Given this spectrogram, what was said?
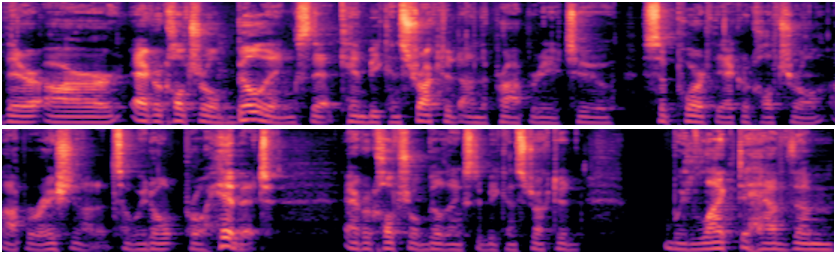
there are agricultural buildings that can be constructed on the property to support the agricultural operation on it. So we don't prohibit agricultural buildings to be constructed. We like to have them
